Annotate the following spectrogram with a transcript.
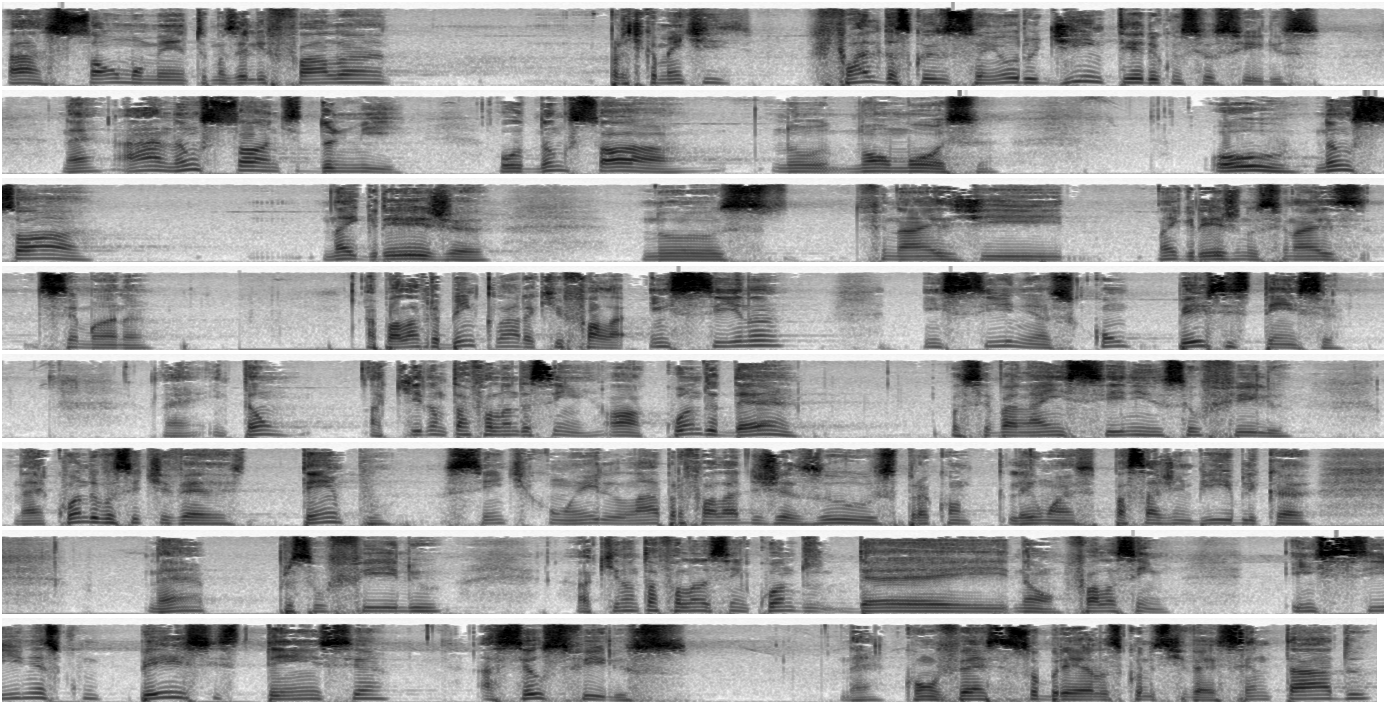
ah, só um momento, mas ele fala praticamente fale das coisas do Senhor o dia inteiro com seus filhos, né? Ah, não só antes de dormir, ou não só no, no almoço, ou não só na igreja nos finais de na igreja nos finais de semana. A palavra é bem clara aqui fala: ensina, ensine-as com persistência. Né? Então, aqui não está falando assim, ó, quando der, você vai lá e ensine o seu filho. Né? Quando você tiver tempo, sente com ele lá para falar de Jesus, para ler uma passagem bíblica né, para o seu filho. Aqui não está falando assim, quando der. Não, fala assim, ensine-as com persistência a seus filhos. Né? Converse sobre elas quando estiver sentado,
